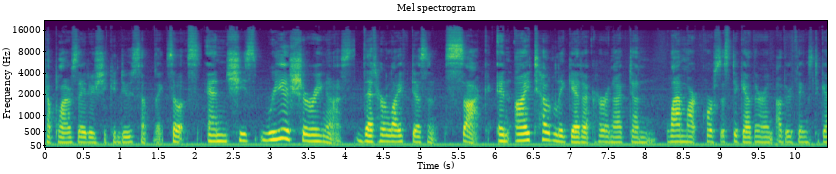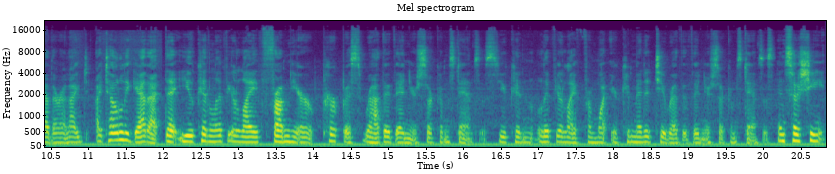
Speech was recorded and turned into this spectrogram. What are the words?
couple hours later she can do something. So and she's reassuring us that her life doesn't suck. And i totally get it. Her and i've done landmark courses together and other things together. And i i totally get it that you can live your life from your purpose rather than your circumstances. You can live your life from what you're committed to rather than your circumstances. And so she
